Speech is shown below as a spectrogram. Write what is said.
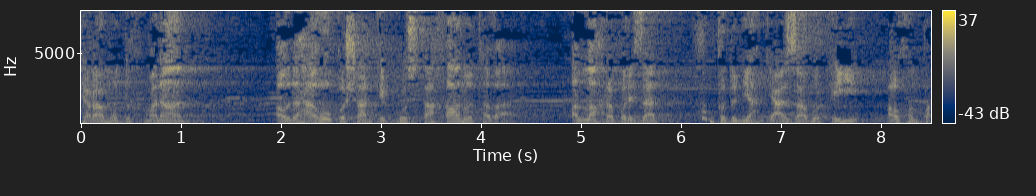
کرامو دښمنان او د هغو په شان کې ګستاخانو ته به الله رب العزت هم په دنیا کې عذاب ورکوي او هم په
